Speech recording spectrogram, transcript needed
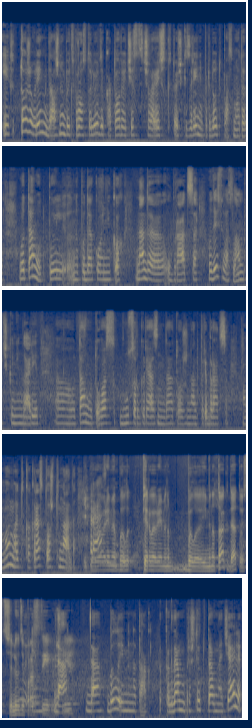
и в то же время должны быть просто люди, которые чисто с человеческой точки зрения придут и посмотрят. Вот там вот пыль на подоконниках, надо убраться. Вот здесь у вас лампочка не горит. э, там вот у вас мусор грязный, да, тоже надо прибраться. По-моему, это как раз то, что надо. И первое Разные- время было, первое время было именно так, да? То есть люди простые им- да, пришли. Да, было именно так. Когда мы пришли туда в начале,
